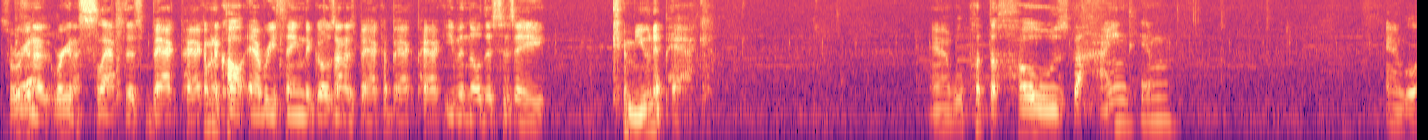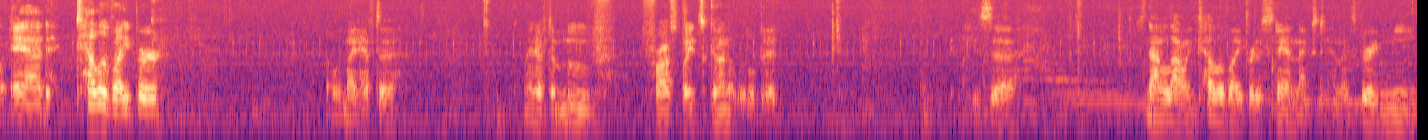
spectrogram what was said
So we're gonna we're gonna slap this backpack. I'm gonna call everything that goes on his back a backpack, even though this is a communipack. And we'll put the hose behind him and we'll add Televiper. Oh, we might have to might have to move Frostbite's gun a little bit. He's uh, he's not allowing Televiper to stand next to him. That's very mean.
